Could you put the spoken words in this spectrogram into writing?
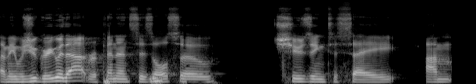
I mean, would you agree with that? Repentance is Mm. also choosing to say, "I'm,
